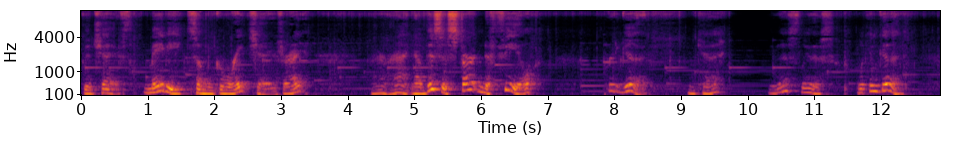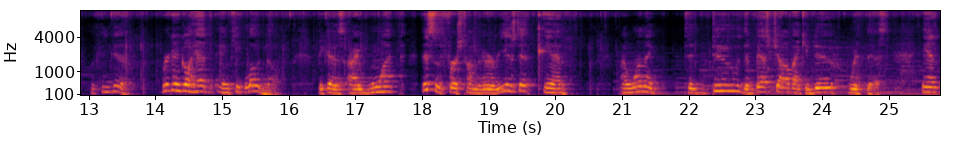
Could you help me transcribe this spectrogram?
good shaves. Maybe some great shaves, right? All right. Now this is starting to feel pretty good. Okay. Look this, look this. Looking good. Looking good. We're going to go ahead and keep loading though. Because I want, this is the first time I've ever used it. And I want to, to do the best job I can do with this. And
